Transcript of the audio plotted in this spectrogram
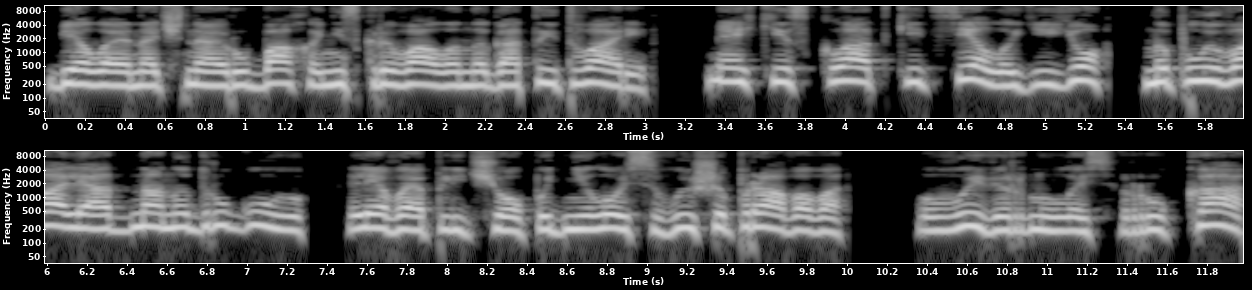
Белая ночная рубаха не скрывала ноготы твари. Мягкие складки тела ее наплывали одна на другую. Левое плечо поднялось выше правого. Вывернулась рука.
